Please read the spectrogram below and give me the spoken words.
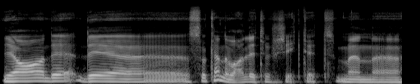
Ja, det, det, så kan det vara lite försiktigt. Men eh,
